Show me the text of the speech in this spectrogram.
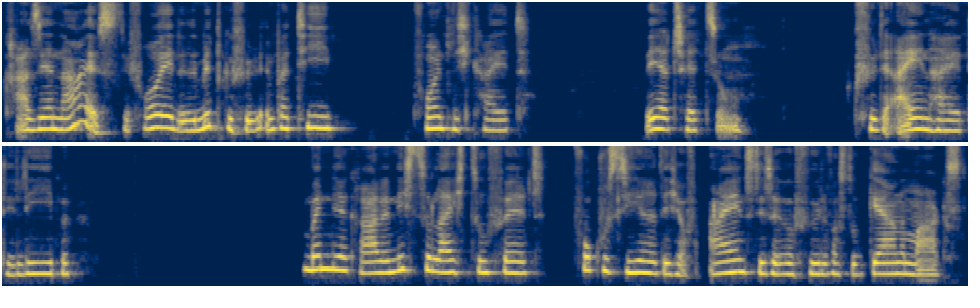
gerade sehr nah ist. Die Freude, Mitgefühl, Empathie, Freundlichkeit, Wertschätzung, Gefühl der Einheit, die Liebe. Und wenn dir gerade nicht so leicht zufällt, fokussiere dich auf eins dieser Gefühle, was du gerne magst,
